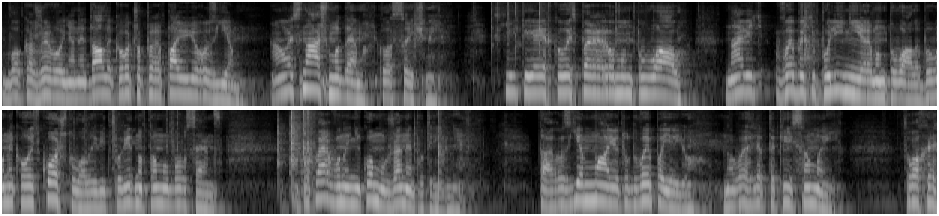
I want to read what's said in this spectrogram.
Блока живлення не дали. Коротше, перепаюю роз'єм. А ось наш модем класичний. Скільки я їх колись переремонтував. Навіть вибиті по лінії ремонтували, бо вони колись коштували, і відповідно в тому був сенс. А тепер вони нікому вже не потрібні. Так, роз'єм маю тут випаяю. На вигляд такий самий. Трохи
